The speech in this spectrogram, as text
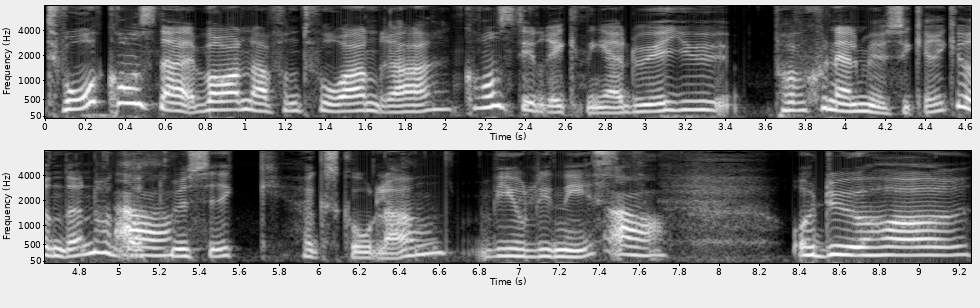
två konstnärer, vana från två andra konstinriktningar. Du är ju professionell musiker i grunden, har ja. gått Musikhögskolan, violinist. Ja. Och du har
